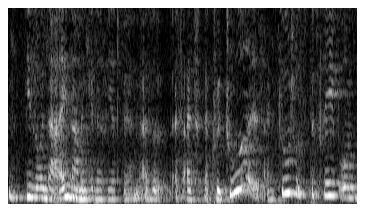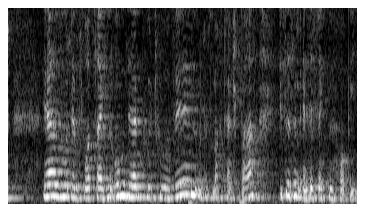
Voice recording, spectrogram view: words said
Wie sollen da Einnahmen generiert werden? Also es als Kultur ist ein Zuschussbetrieb und ja, so dem Vorzeichen um der Kultur willen und es macht halt Spaß, ist es im Endeffekt ein Hobby.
